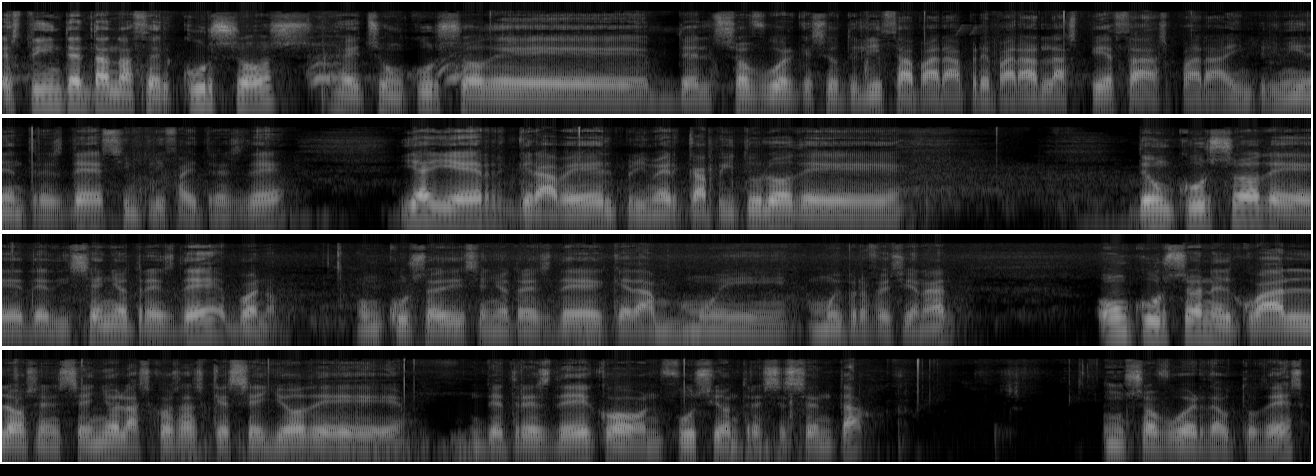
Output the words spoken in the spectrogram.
Estoy intentando hacer cursos, he hecho un curso de, del software que se utiliza para preparar las piezas para imprimir en 3D, Simplify 3D, y ayer grabé el primer capítulo de, de un curso de, de, diseño 3D, bueno, un curso de diseño 3D queda muy, muy profesional, un curso en el cual os enseño las cosas que sé yo de, de 3D con Fusion 360, un software de Autodesk,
